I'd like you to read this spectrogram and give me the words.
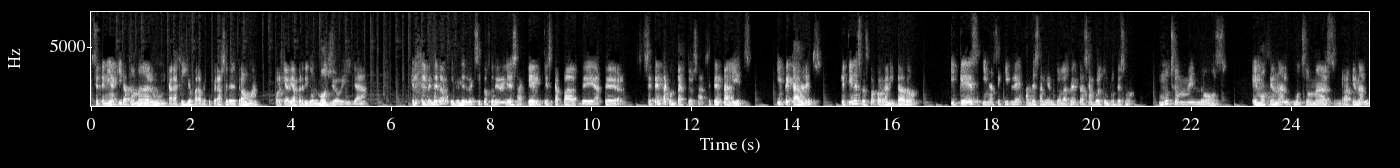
se tenía que ir a tomar un carajillo para recuperarse del trauma porque había perdido el mojo y ya el, vendedor, el vendedor exitoso de hoy es aquel que es capaz de hacer 70 contactos a 70 leads impecables, que tiene su stock organizado y que es inasequible al desaliento. Las ventas se han vuelto un proceso mucho menos emocional, mucho más racional.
